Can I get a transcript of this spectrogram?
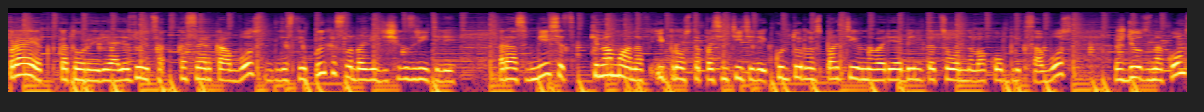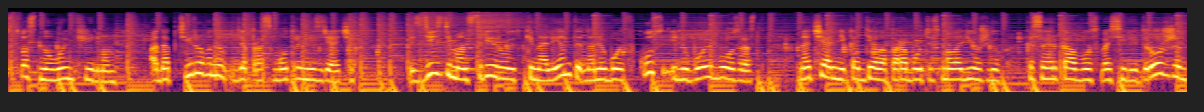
Проект, который реализуется КСРК ВОЗ для слепых и слабовидящих зрителей. Раз в месяц киноманов и просто посетителей культурно-спортивного реабилитационного комплекса ВОЗ ждет знакомство с новым фильмом, адаптированным для просмотра незрячих. Здесь демонстрируют киноленты на любой вкус и любой возраст. Начальник отдела по работе с молодежью КСРК ВОЗ Василий Дрожжин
